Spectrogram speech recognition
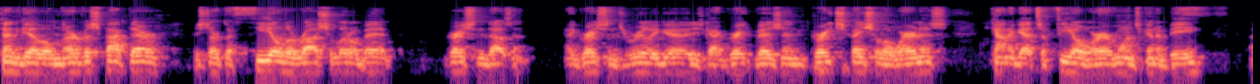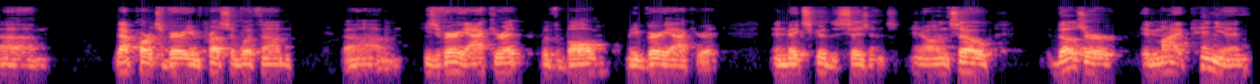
tend to get a little nervous back there. They start to feel the rush a little bit. Grayson doesn't. Grayson's really good. He's got great vision, great spatial awareness kind of gets a feel where everyone's going to be. Um, that part's very impressive with him. Um, he's very accurate with the ball. I mean, very accurate and makes good decisions, you know. And so those are, in my opinion,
